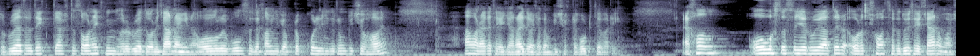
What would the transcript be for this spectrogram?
তো রুয়াতে দেখতে আসতেছে অনেক দিন ধরে রুয়াতে ওরা জানাই না। ও ওরে বলছে, দেখো, আমি জব টপ করি যদি এরকম কিছু হয়, আমার আগে থেকে জানাই দেওয়া যাতে কিছু একটা করতে পারি। এখন ও বুঝতেছে যে রুয়াতের ওর সমাজ থেকে দুই থেকে চার মাস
